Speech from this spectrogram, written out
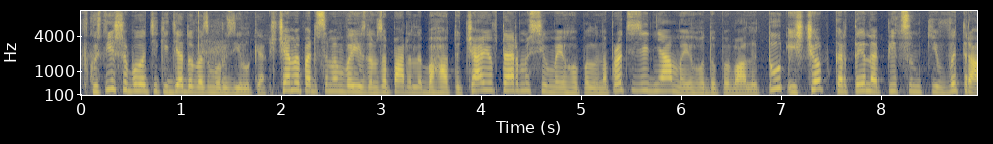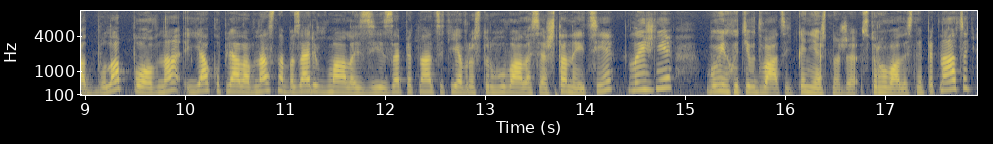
Вкусніше було тільки дядове з морозилки. Ще ми перед самим виїздом запарили багато чаю в термосів. Ми його пили на протязі дня, ми його допивали тут. І щоб картина підсумків витрат була повна, я купляла в нас на базарі в Малазі за 15 євро сторгувалася штаниці лижні, бо він хотів 20, звісно ж, сторгувались на 15.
